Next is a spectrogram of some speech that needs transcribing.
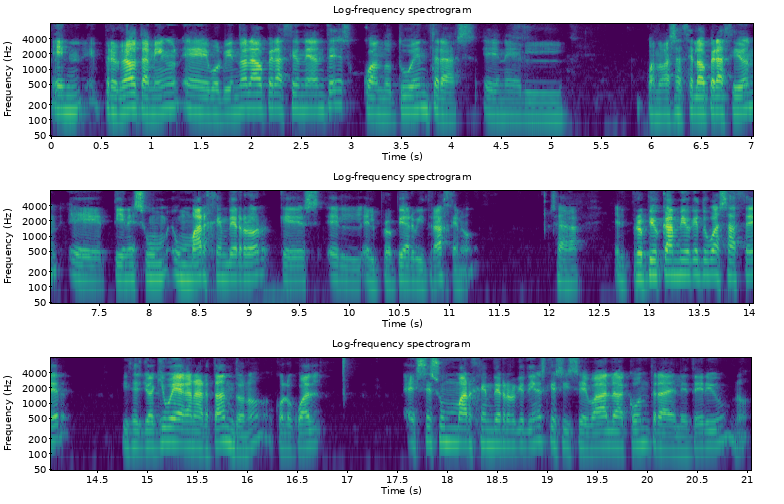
En, pero claro, también eh, volviendo a la operación de antes, cuando tú entras en el. Cuando vas a hacer la operación, eh, tienes un, margen de error que es el, propio arbitraje, ¿no? O sea, el propio cambio que tú vas a hacer, dices, yo aquí voy a ganar tanto, ¿no? Con lo cual, ese es un margen de error que tienes que si se va a la contra el Ethereum, ¿no?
